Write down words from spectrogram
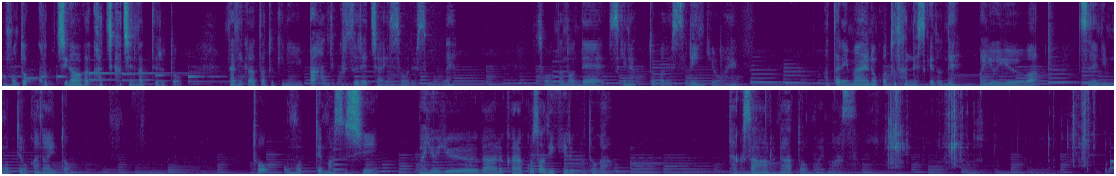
本当こっち側がカチカチになってると何かあった時にバーンって崩れちゃいそうですもんね。そうなので好きな言葉です。臨機応変。当たり前のことなんですけどね、まあ、余裕は常に持っておかないと。と思ってますし、まあ、余裕があるからこそできることがたくさんあるなと思います。ま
